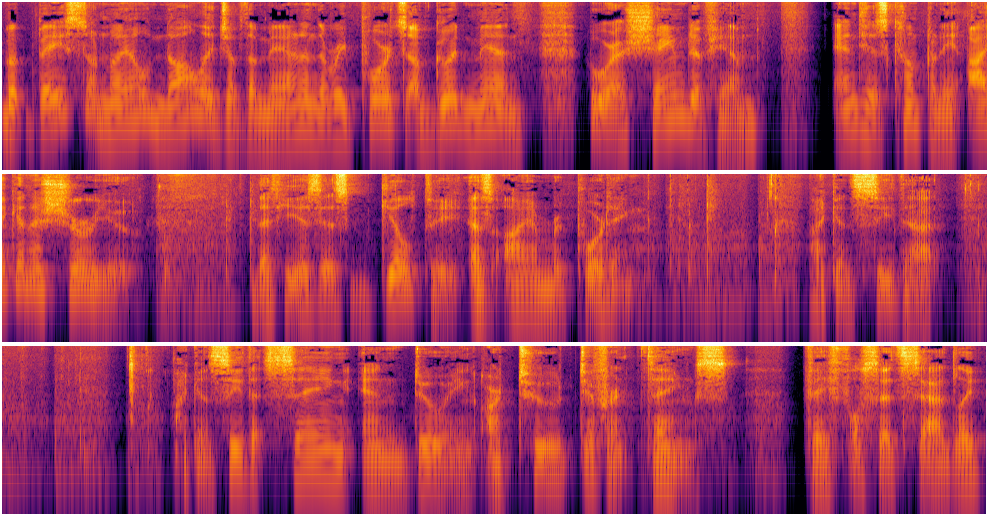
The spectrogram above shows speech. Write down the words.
But based on my own knowledge of the man and the reports of good men who are ashamed of him and his company, I can assure you that he is as guilty as I am reporting. I can see that. I can see that saying and doing are two different things. Faithful said sadly,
